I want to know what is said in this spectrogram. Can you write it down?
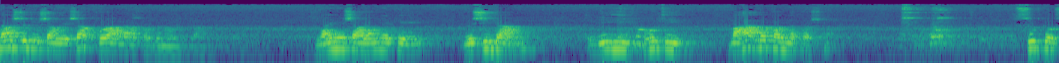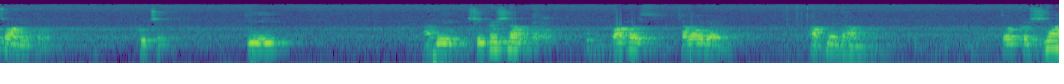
नष्ट जुषामेशा पुराना पदनोता नैमिषारण्य के ऋषिगण तो यही बहुत ही महत्वपूर्ण प्रश्न। सुद गोस्वामी को पूछे कि अभी श्री कृष्ण वापस चला गए अपने धाम तो कृष्ण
